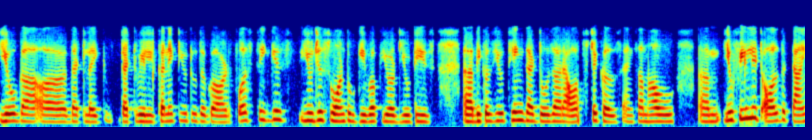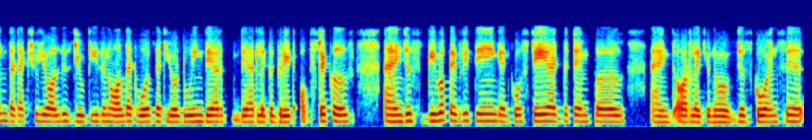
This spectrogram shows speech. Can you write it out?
yoga uh, that like that will connect you to the god first thing is you just want to give up your duties uh, because you think that those are obstacles and somehow um, you feel it all the time that actually all these duties and all that work that you are doing they are they are like a great obstacles and just give up everything and go stay at the temple and or like you know just go and say,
